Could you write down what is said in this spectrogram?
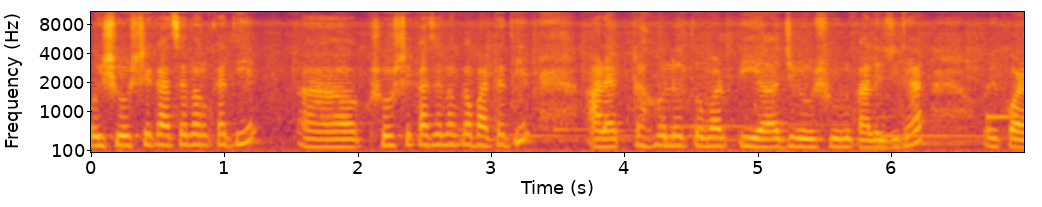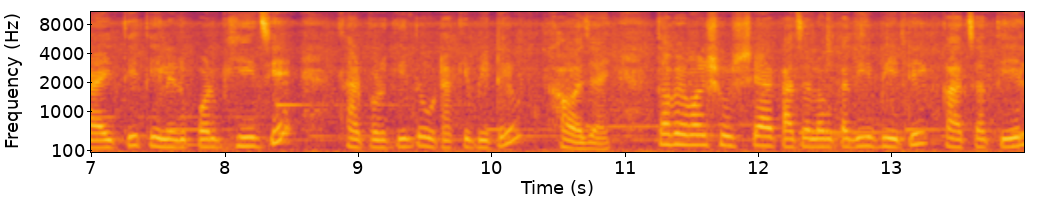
ওই সর্ষে কাঁচা লঙ্কা দিয়ে সর্ষে কাঁচা লঙ্কা বাটা দিয়ে, আর একটা হলো তোমার পেঁয়াজ, রসুন, কালো জিরা, ওই কড়াইতে তেলের উপর ভেজে তারপর কিন্তু ওটাকে বেটে খাওয়া যায়। তবে আমার সর্ষে আর কাঁচা লঙ্কা দিয়ে বেটে কাঁচা তেল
